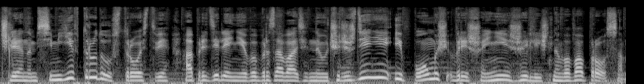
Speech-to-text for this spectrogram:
членам семьи в трудоустройстве, определение в образовательные учреждения и помощь в решении жилищного вопроса.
